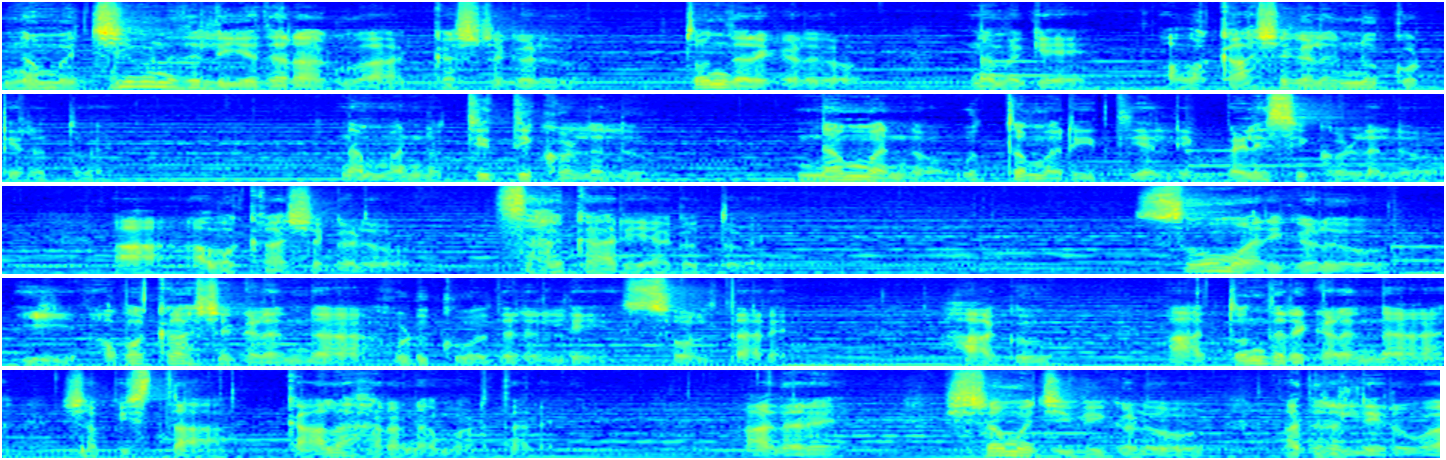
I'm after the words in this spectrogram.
ನಮ್ಮ ಜೀವನದಲ್ಲಿ ಎದುರಾಗುವ ಕಷ್ಟಗಳು, ತೊಂದರೆಗಳು ನಮಗೆ ಅವಕಾಶಗಳನ್ನು ಕೊಟ್ಟಿರುತ್ತವೆ. ನಮ್ಮನ್ನು ತಿದ್ದಿಕೊಳ್ಳಲು, ನಮ್ಮನ್ನು ಉತ್ತಮ ರೀತಿಯಲ್ಲಿ ಬೆಳೆಸಿಕೊಳ್ಳಲು ಆ ಅವಕಾಶಗಳು ಸಹಕಾರಿಯಾಗುತ್ತವೆ. ಸೋಮಾರಿಗಳು ಈ ಅವಕಾಶಗಳನ್ನು ಹುಡುಕುವುದರಲ್ಲಿ ಸೋಲ್ತಾರೆ ಹಾಗೂ ಆ ತೊಂದರೆಗಳನ್ನು ಶಪಿಸ್ತಾ ಕಾಲಹರಣ ಮಾಡ್ತಾರೆ. ಆದರೆ ಶ್ರಮಜೀವಿಗಳು ಅದರಲ್ಲಿರುವ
